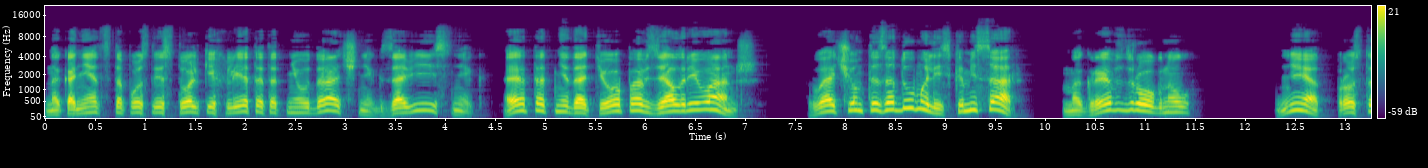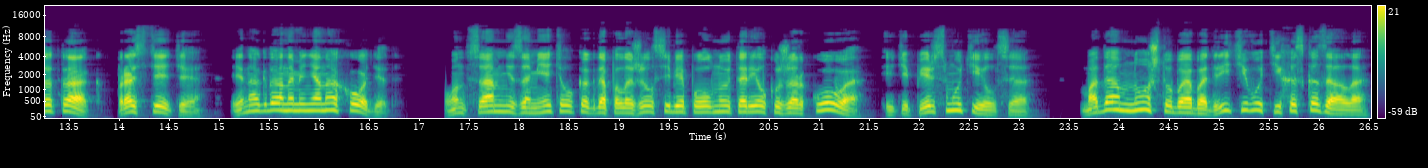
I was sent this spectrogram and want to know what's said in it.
Наконец-то после стольких лет этот неудачник, завистник, этот недотепа взял реванш. «Вы о чем-то задумались, комиссар?» Магре вздрогнул. «Нет, просто так, простите, иногда на меня находит. Он сам не заметил, когда положил себе полную тарелку жаркого и теперь смутился. Мадам Но, чтобы ободрить его, тихо сказала,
